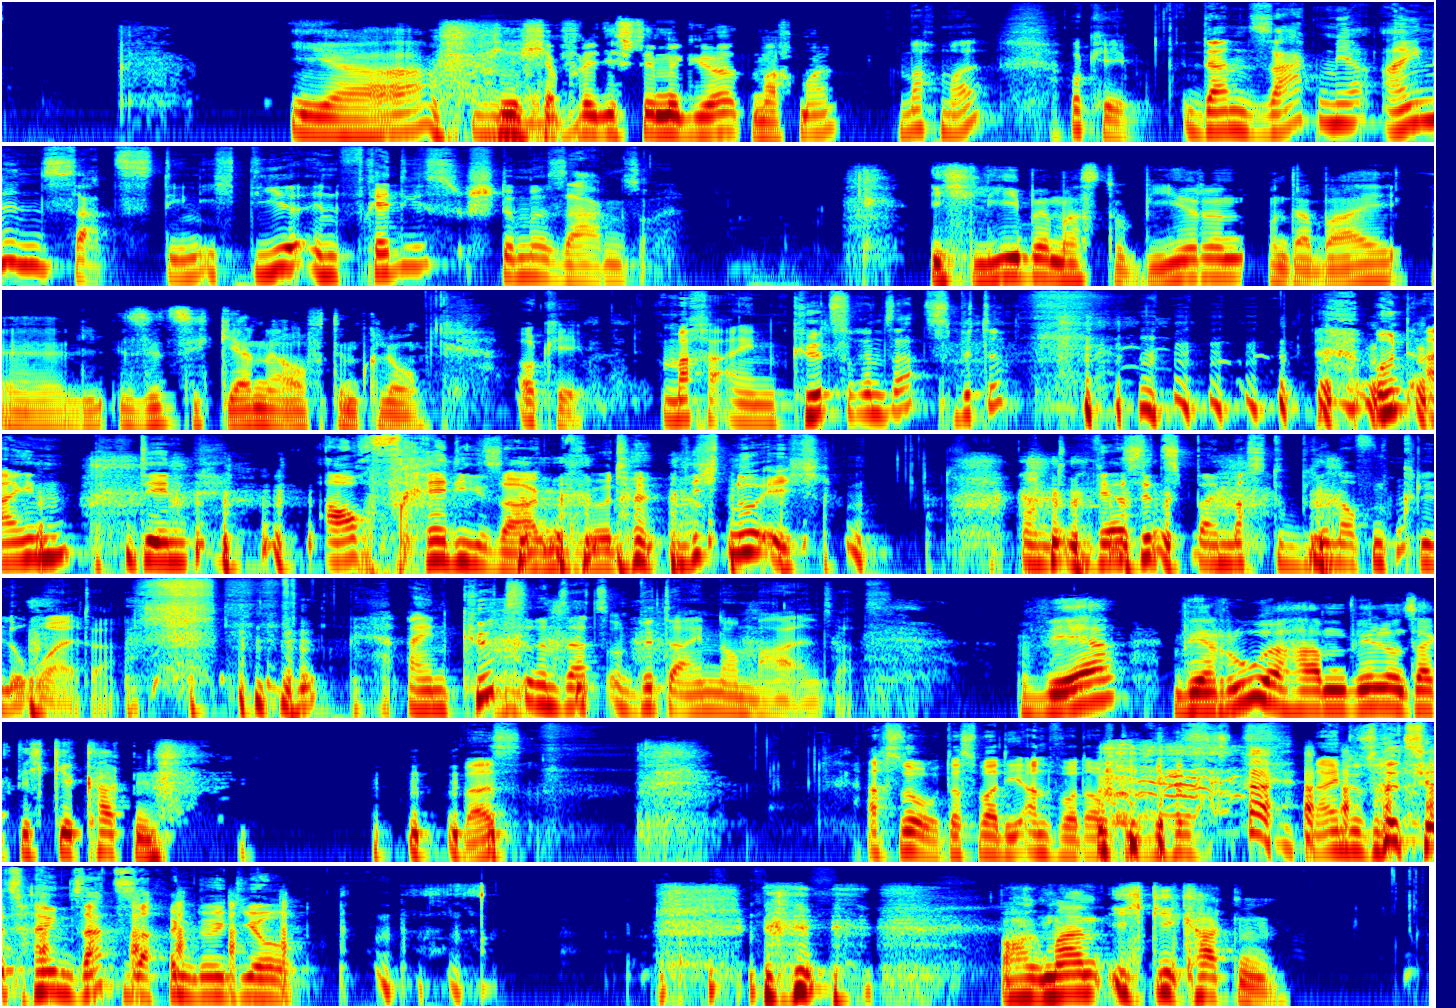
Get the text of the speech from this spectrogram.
Ja, Mhm. ich habe Freddys Stimme gehört, mach mal. Mach mal. Okay, dann sag mir einen Satz, den ich dir in Freddys Stimme sagen soll. Ich liebe Masturbieren und dabei äh, sitze ich gerne auf dem Klo. Okay, mache einen kürzeren Satz, bitte. Und einen, den auch Freddy sagen würde, nicht nur ich. Und wer sitzt beim Masturbieren auf dem Klo, Alter? Einen kürzeren Satz und bitte einen normalen Satz. Wer, wer Ruhe haben will und sagt, ich gehe kacken. Was? Ach so, das war die Antwort auf die. Nein, du sollst jetzt einen Satz sagen, du Idiot. Oh Mann, ich gehe kacken.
